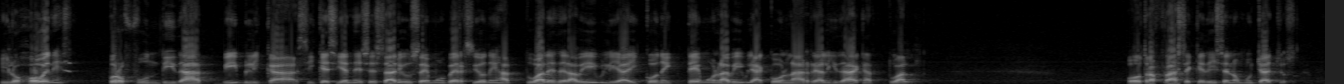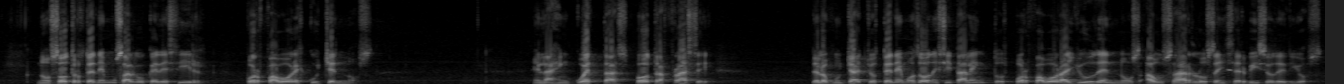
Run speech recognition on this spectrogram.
y los jóvenes profundidad bíblica. Así que si es necesario usemos versiones actuales de la Biblia y conectemos la Biblia con la realidad actual. Otra frase que dicen los muchachos, nosotros tenemos algo que decir, por favor escúchennos. En las encuestas, otra frase de los muchachos, tenemos dones y talentos, por favor ayúdennos a usarlos en servicio de Dios.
